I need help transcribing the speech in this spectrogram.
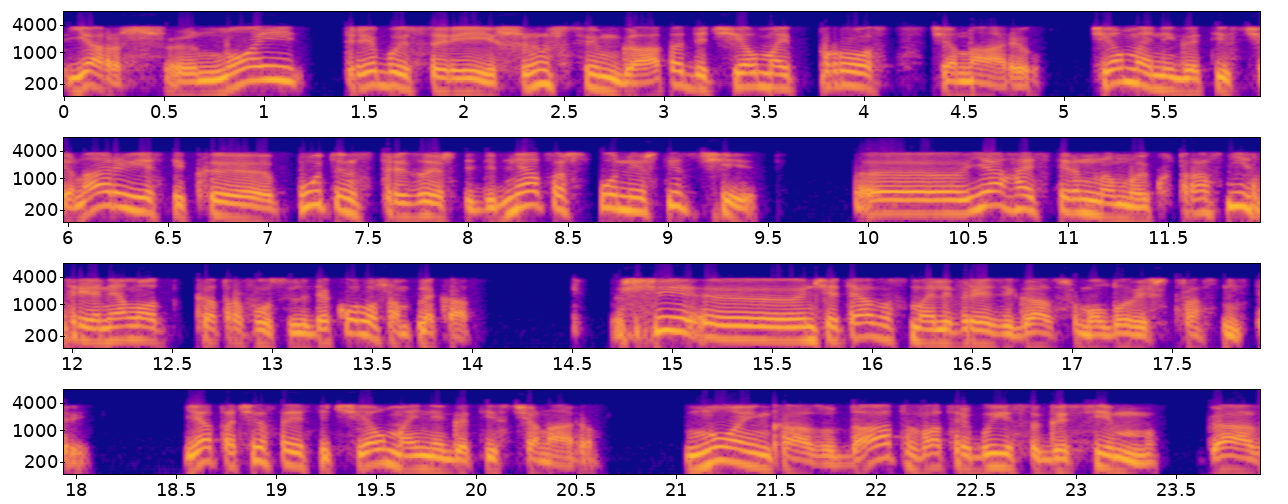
Iarăși, noi trebuie să reieșim și să fim gata de cel mai prost scenariu. Cel mai negativ scenariu este că Putin se trezește dimineața și spune, știți ce, uh, ia hai să terminăm noi cu Transnistria, ne-am luat catrafusele de acolo și am plecat. Și uh, încetează să mai livreze gaz și Moldovei și Transnistrii. Iată, acesta este cel mai negativ scenariu. Noi, în cazul dat, va trebui să găsim gaz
